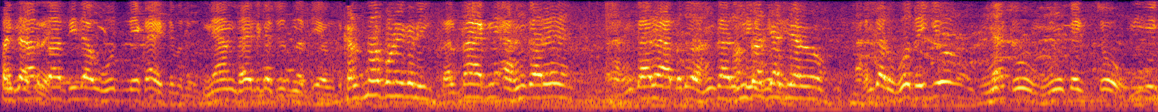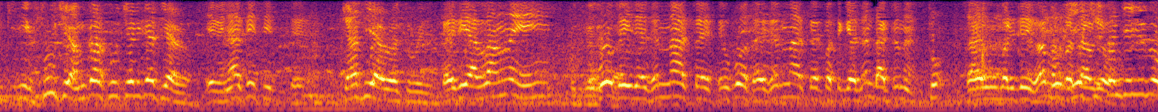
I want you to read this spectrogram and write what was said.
પંચાયત રહે. જ આવું દેખાય છે બધું. જ્ઞાન થાય તો કશું જ નથી આવું કલ્પના કોણે કરી? કલ્પના એટલે અહંકારે અહંકારે આ બધો અહંકાર અહંકાર ઊભો થઈ ગયો? હું છું હું કંઈક છું. શું છે? અહંકાર શું છે? ક્યાંથી આવ્યો? એ વિનાશી ચીજ છે. ક્યાંથી આવ્યો તું? કઈથી આવવાનું નહીં. ઊભો થઈ જાય છે નાશ થાય છે ઊભો થાય છે નાશ થાય પછી ગયા છે ડાક્ટર ને તો સાહેબ હું મરી જઈશ ચેતન જઈ જુદો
